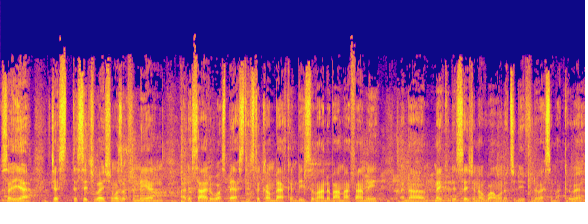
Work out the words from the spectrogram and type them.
so yeah, just the situation wasn't for me, and I decided what's best is to come back and be surrounded by my family and uh, make a decision of what I wanted to do for the rest of my career.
